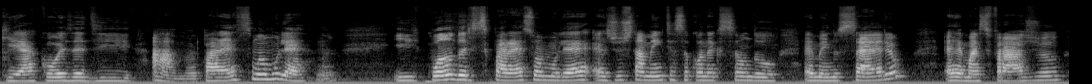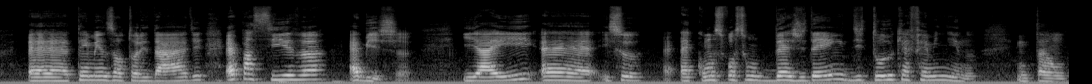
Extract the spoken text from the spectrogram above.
Que é a coisa de, ah, mas parece uma mulher, né? E quando eles parecem uma mulher, é justamente essa conexão do é menos sério, é mais frágil, é, tem menos autoridade, é passiva, é bicha. E aí, é, isso é, é como se fosse um desdém de tudo que é feminino. Então,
